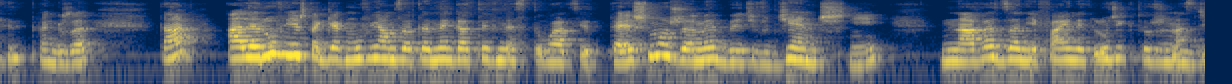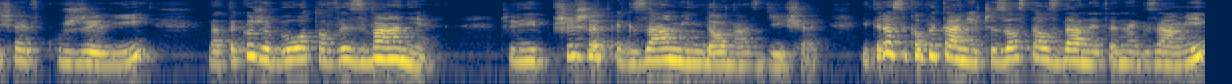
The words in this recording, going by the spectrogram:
Także tak, ale również, tak jak mówiłam, za te negatywne sytuacje też możemy być wdzięczni, nawet za niefajnych ludzi, którzy nas dzisiaj wkurzyli, dlatego że było to wyzwanie. Czyli przyszedł egzamin do nas dzisiaj. I teraz tylko pytanie, czy został zdany ten egzamin?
